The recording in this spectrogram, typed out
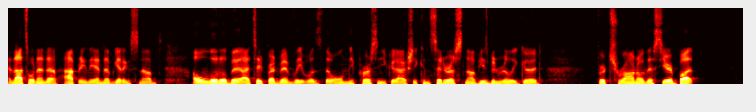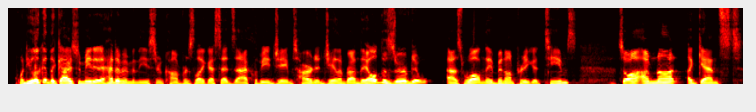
and that's what ended up happening. They ended up getting snubbed a little bit. I'd say Fred VanVleet was the only person you could actually consider a snub. He's been really good for Toronto this year, but when you look at the guys who made it ahead of him in the Eastern Conference, like I said, Zach LaVine, James Harden, Jaylen Brown, they all deserved it as well, and they've been on pretty good teams. So I'm not against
